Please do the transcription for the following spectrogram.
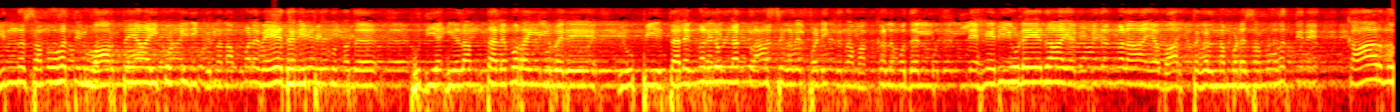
ഇന്ന് സമൂഹത്തിൽ വാർത്തയായിക്കൊണ്ടിരിക്കുന്ന നമ്മളെ വേദനിപ്പിക്കുന്നത് പുതിയ ഇളം തലമുറയിൽ വരെ യു പി തലങ്ങളിലുള്ള ക്ലാസ്സുകളിൽ പഠിക്കുന്ന മക്കൾ മുതൽ ലഹരിയുടേതായ വിവിധങ്ങളായ വാർത്തകൾ നമ്മുടെ സമൂഹത്തിന് കാർന്നു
